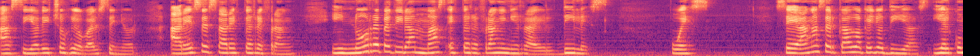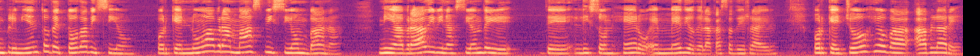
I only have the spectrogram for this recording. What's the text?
así ha dicho Jehová el Señor, haré cesar este refrán, y no repetirán más este refrán en Israel. Diles, pues, se han acercado aquellos días y el cumplimiento de toda visión, porque no habrá más visión vana, ni habrá adivinación de, de lisonjero en medio de la casa de Israel, porque yo Jehová hablaré,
